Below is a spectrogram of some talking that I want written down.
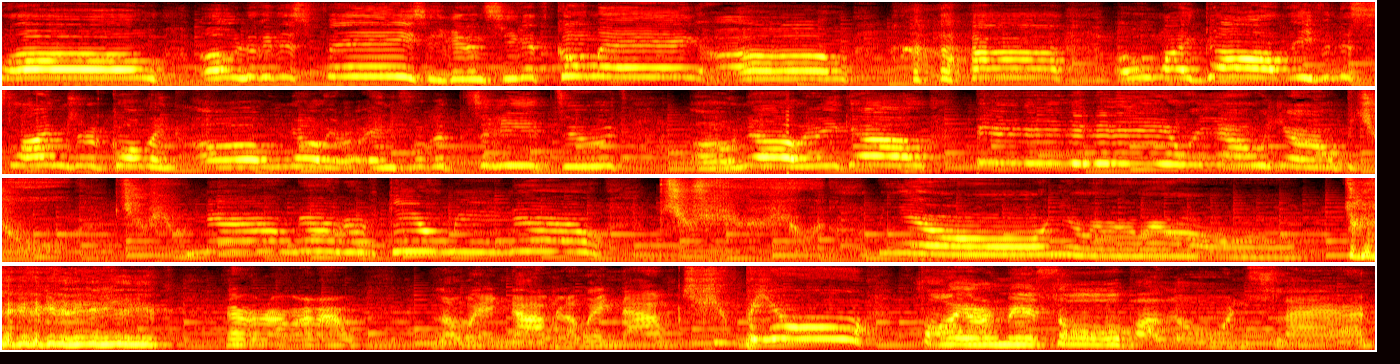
Oh! Oh, look at his face! He didn't see it coming! Oh! oh my god! Even the slimes are coming! Oh no, you're in for a treat, dude! Oh no, here we go! No, no, don't kill me! No! No! No! No! Lowering down, lowering down! Fire missile, balloon slam!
